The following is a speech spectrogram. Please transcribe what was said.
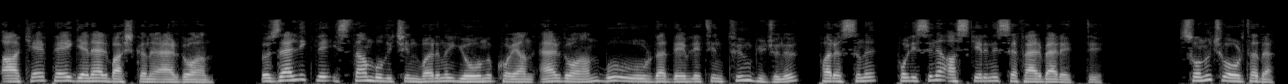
AKP Genel Başkanı Erdoğan. Özellikle İstanbul için varını yoğunu koyan Erdoğan bu uğurda devletin tüm gücünü, parasını, polisini askerini seferber etti. Sonuç ortada.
